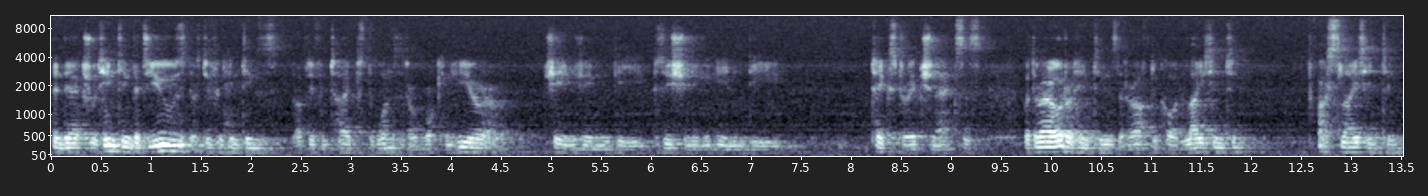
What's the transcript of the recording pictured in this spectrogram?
Then the actual hinting that's used, there's different hintings of different types. The ones that are working here are changing the positioning in the text direction axis. But there are other hintings that are often called light hinting or slight hinting.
